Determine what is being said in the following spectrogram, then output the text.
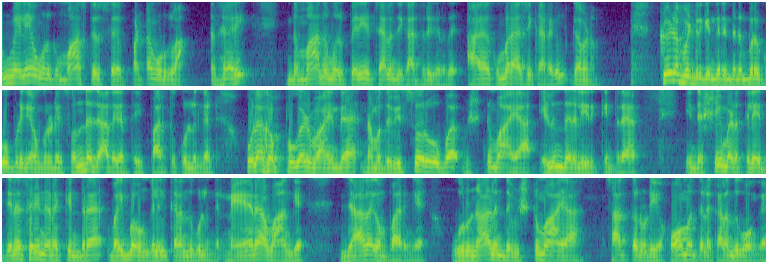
உண்மையிலேயே உங்களுக்கு மாஸ்டர்ஸ் பட்டம் கொடுக்கலாம். அந்த மாதிரி இந்த மாதம் ஒரு பெரிய சேலஞ்சு காத்திருக்கிறது. ஆக கும்பராசிக்காரர்கள் கவனம். கீழே போயிட்டிருக்க இந்த ரெண்டு நம்பரை கூப்பிடுங்க. உங்களுடைய சொந்த ஜாதகத்தை பார்த்து கொள்ளுங்கள். உலக புகழ் வாய்ந்த நமது விஸ்வரூப விஷ்ணுமாயா எழுந்தருளி இருக்கின்ற இந்த ஸ்ரீமடத்திலே தினசரி நடக்கின்ற வைபவங்களில் கலந்து கொள்ளுங்கள். நேராக வாங்க. ஜாதகம் பாருங்க. ஒரு நாள் இந்த விஷ்ணுமாயா சாத்தனுடைய ஹோமத்தில் கலந்துக்கோங்க.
